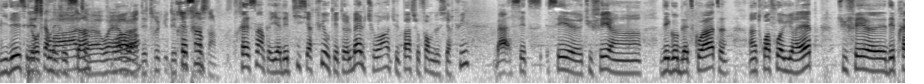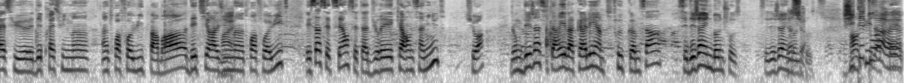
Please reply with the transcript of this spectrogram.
l'idée, c'est de refaire des choses simples. euh, ouais, Voilà voilà, des trucs, des très trucs simple, très simples. très simple. Et Il y a des petits circuits au kettlebell, tu vois. Tu passes sous forme de circuit. Bah, c'est, c'est, euh, tu fais un, des gobelets squat, un 3 x 8 reps. Tu fais euh, des presses, euh, des presses une main, un 3 x 8 par bras, des tirages Ouais. une main, 3 x 8. Et ça, cette séance, elle a duré 45 minutes, tu vois. Donc déjà, si tu arrives à caler un petit truc comme ça, c'est déjà une bonne chose. C'est déjà une Bien bonne sûr. chose. JT, Ensuite, toi, après- euh,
